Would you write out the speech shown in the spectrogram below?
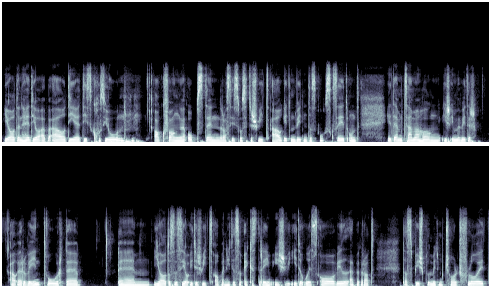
ja, dann hat ja eben auch die Diskussion angefangen, ob es denn Rassismus in der Schweiz auch gibt und wie denn das aussieht. Und in dem Zusammenhang ist immer wieder auch erwähnt worden, ähm, ja, dass es ja in der Schweiz aber nicht so extrem ist wie in den USA, weil eben gerade das Beispiel mit dem George Floyd,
